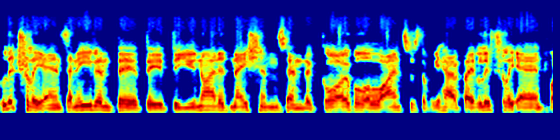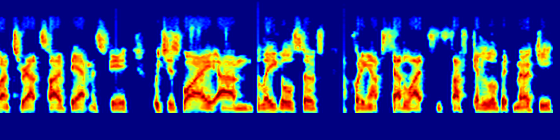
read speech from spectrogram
literally ends. And even the, the, the United Nations and the global alliances that we have, they literally end once you're outside of the atmosphere, which is why um, legals of putting up satellites and stuff get a little bit murky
